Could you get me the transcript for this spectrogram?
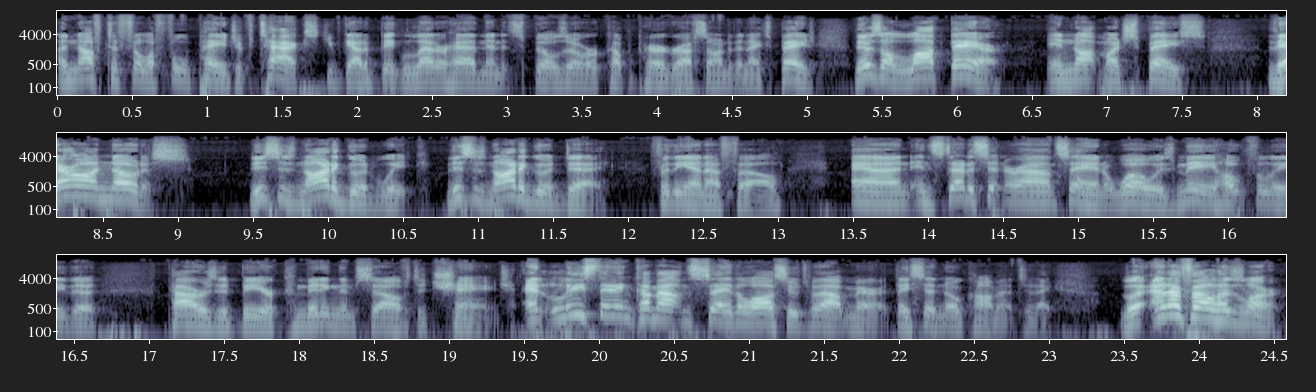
enough to fill a full page of text. You've got a big letterhead and then it spills over a couple paragraphs onto the next page. There's a lot there in not much space. They're on notice. This is not a good week. This is not a good day for the NFL. And instead of sitting around saying, woe is me, hopefully the powers that be are committing themselves to change. At least they didn't come out and say the lawsuit's without merit. They said no comment today. The NFL has learned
